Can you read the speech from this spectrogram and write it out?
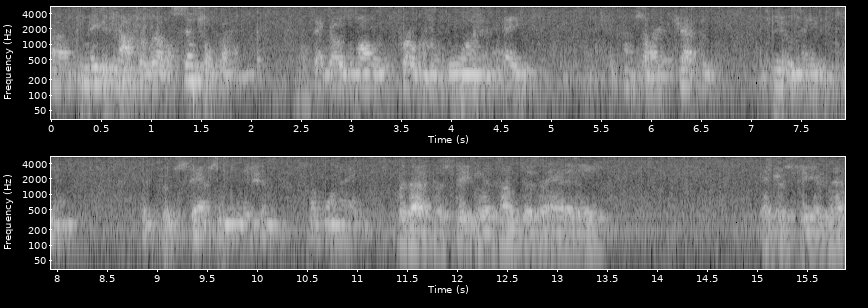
uh, to me, is not the real essential thing that goes along with the program of one and eight. I'm sorry, chapter two and eight and ten. The, the steps in the mission of one and eight. Without the speaking in tongues, does it add any interest to you in that?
